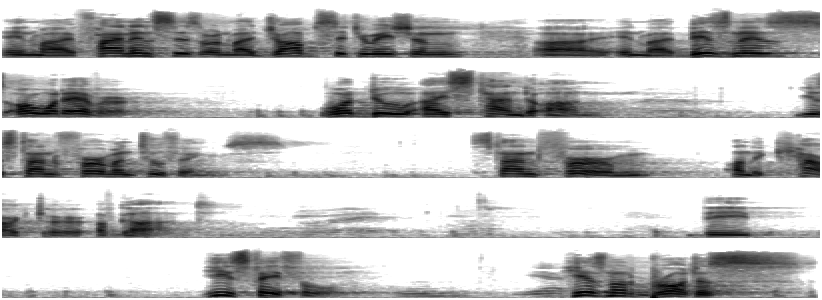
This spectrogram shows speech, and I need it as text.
in my finances or in my job situation, uh, in my business or whatever, what do I stand on? You stand firm on two things stand firm on the character of God. The, he is faithful. He has not brought us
